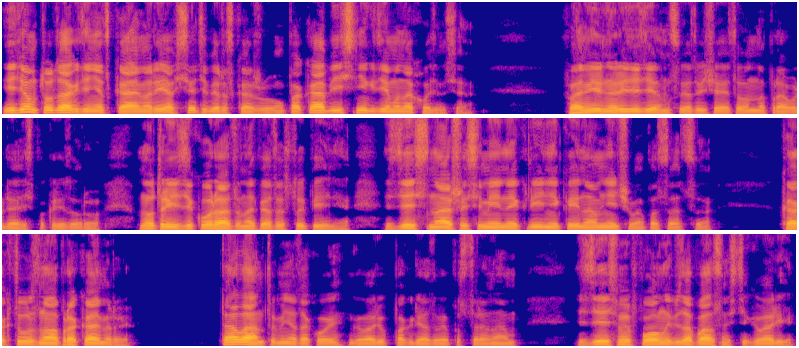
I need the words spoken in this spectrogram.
Идем туда, где нет камер, я все тебе расскажу. Пока объясни, где мы находимся. «Фамильная резиденция», — отвечает он, направляясь по коридору. «Внутри зекурата на пятой ступени. Здесь наша семейная клиника, и нам нечего опасаться. Как ты узнал про камеры?» «Талант у меня такой», — говорю, поглядывая по сторонам. «Здесь мы в полной безопасности, говори».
